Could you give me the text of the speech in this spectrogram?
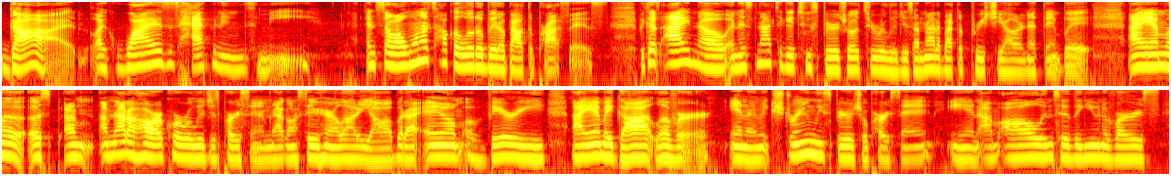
God, like, why is this happening to me? And so I want to talk a little bit about the process because I know, and it's not to get too spiritual or too religious. I'm not about to preach to y'all or nothing, but I am a, a I'm, I'm not a hardcore religious person. I'm not going to sit here and lot of y'all, but I am a very, I am a God lover and I'm an extremely spiritual person. And I'm all into the universe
